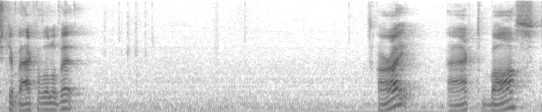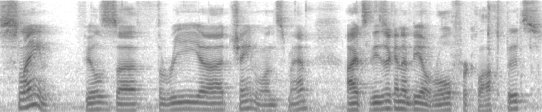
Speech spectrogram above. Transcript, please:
Just get back a little bit. All right, act boss slain. Feels uh, three uh, chain ones, man. All right, so these are gonna be a roll for cloth boots.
